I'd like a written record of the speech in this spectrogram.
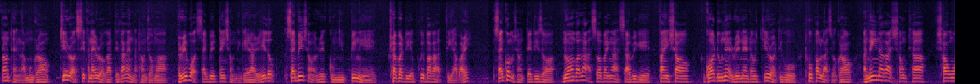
ပရောင်းထန်လာမှုကြောင့်ကျေရော်စစ်ခနိုင်ရော်ကဒေသခံ2000ကျော်မှာအရေးပေါ်စိုက်ပေးတင်းရှောင်နေကြရတယ်လို့စိုက်ပေးရှောင်အရေးကူညီပေးနေတဲ့ Traverty အဖွဲ့ဘက်ကသိရပါတယ်။စိုက်ကော်မရှင်တက်တီစောနိုဝင်ဘာလအစောပိုင်းကစာပြီးကတိုင်ရှောင်းဂေါ်ဒူနဲ့ရေနန်တောင်ကျေရော်တီကိုထိုးဖောက်လာစောကြောင့် အနိမ့်နာကရှောင်းဖျားရှောင်းဝ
